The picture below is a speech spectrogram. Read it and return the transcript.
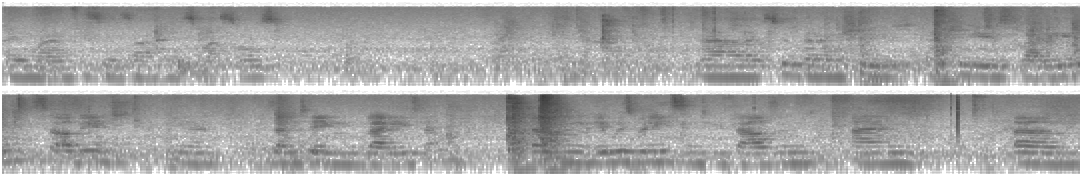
putting more emphasis on his muscles. Now Alex is gonna introduce, introduce Gladiator. So I'll be you know, presenting Gladiator. Um, it was released in 2000, and um,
